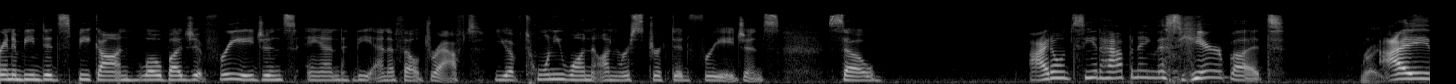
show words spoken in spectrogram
brandon beane did speak on low budget free agents and the nfl draft you have 21 unrestricted free agents so i don't see it happening this year but right. i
